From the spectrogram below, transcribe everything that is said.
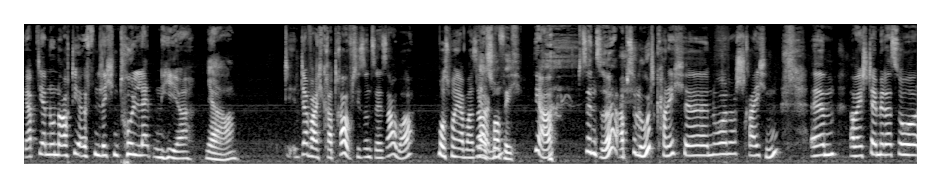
Ihr habt ja nun auch die öffentlichen Toiletten hier. Ja, Die, da war ich gerade drauf, die sind sehr sauber. Muss man ja mal ja, sagen. das hoffe ich. Ja, sind sie, absolut. Kann ich äh, nur unterstreichen. Ähm, aber ich stelle mir das so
